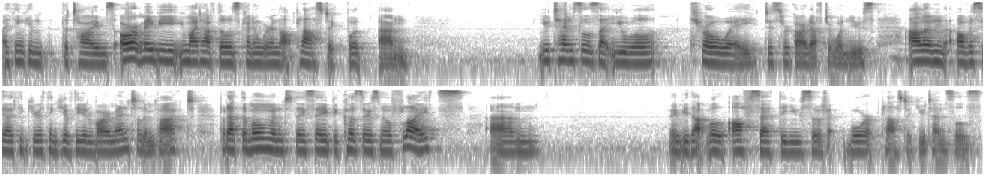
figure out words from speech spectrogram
I think in the Times, or maybe you might have those kind of we're not plastic, but um, utensils that you will throw away, disregard after one use. Alan, obviously, I think you're thinking of the environmental impact, but at the moment they say because there's no flights, um, maybe that will offset the use of more plastic utensils.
